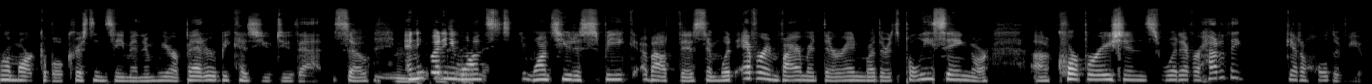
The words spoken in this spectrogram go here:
remarkable, Kristen Ziman, and we are better because you do that. So, Mm, anybody wants wants you to speak about this in whatever environment they're in, whether it's policing or uh, corporations, whatever. How do they get a hold of you?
